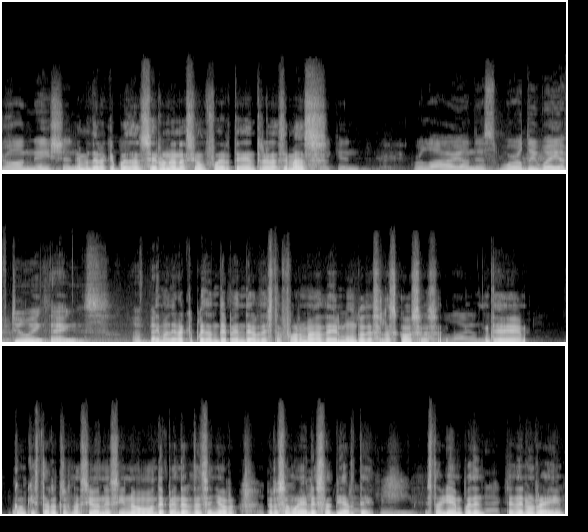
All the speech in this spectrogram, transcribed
de manera que puedan ser una nación fuerte entre las demás, de manera que puedan depender de esta forma del mundo de hacer las cosas, de conquistar otras naciones y no depender del Señor. Pero Samuel les advierte, está bien, pueden tener un rey,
